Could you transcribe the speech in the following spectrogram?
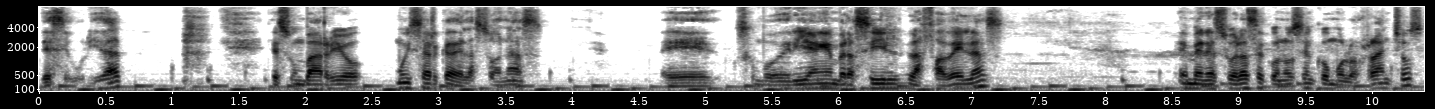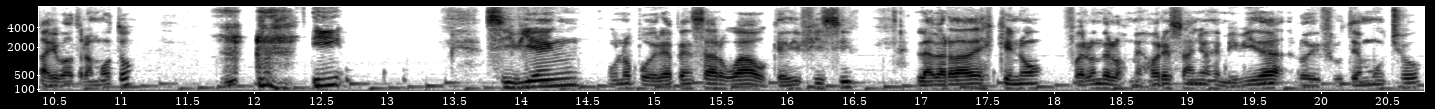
de seguridad. Es un barrio muy cerca de las zonas, eh, como dirían en Brasil, las favelas. En Venezuela se conocen como los ranchos, ahí va otra moto. Y si bien uno podría pensar, wow, qué difícil, la verdad es que no, fueron de los mejores años de mi vida, lo disfruté mucho.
